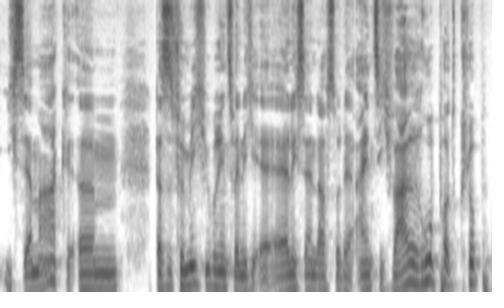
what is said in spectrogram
die ich sehr mag. Ähm, das ist für mich übrigens, wenn ich e-, ehrlich sein darf, so der einzig wahre Ruhrpott-Club.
